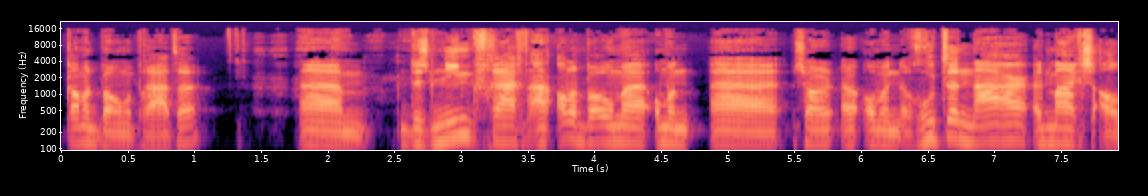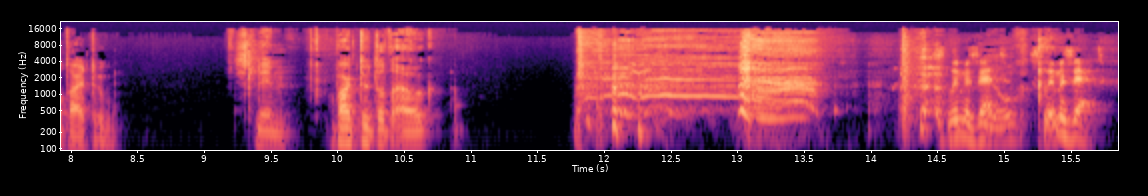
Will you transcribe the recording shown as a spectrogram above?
kan met bomen praten. Ehm, dus Nienk vraagt aan alle bomen om een, eh, zo, om een route naar het magische altaar toe. Slim. Bart doet dat ook. Slimme zet, slimme zet.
